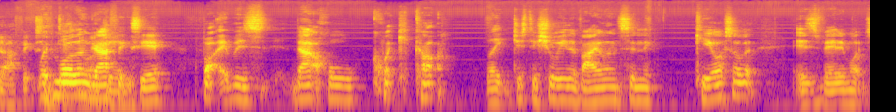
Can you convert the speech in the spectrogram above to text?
graphics. with modern graphics, yeah. But it was that whole quick cut, like just to show you the violence and the chaos of it, is very much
